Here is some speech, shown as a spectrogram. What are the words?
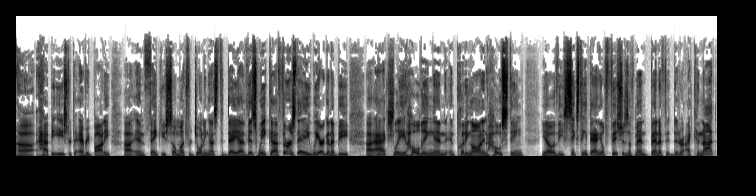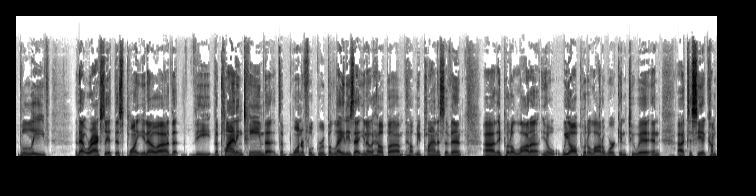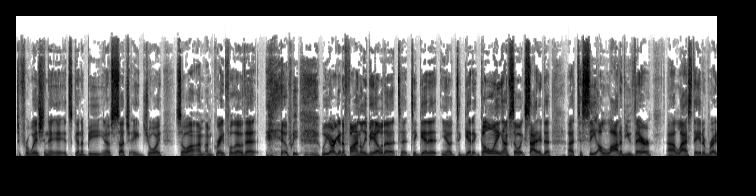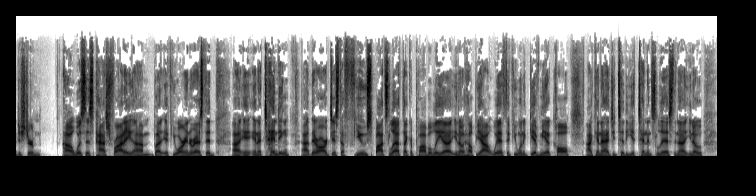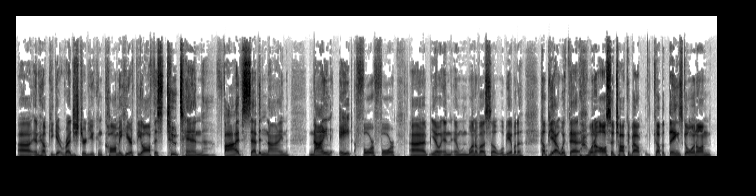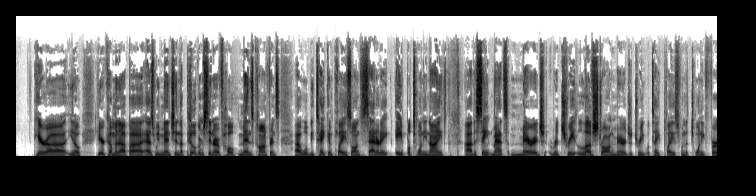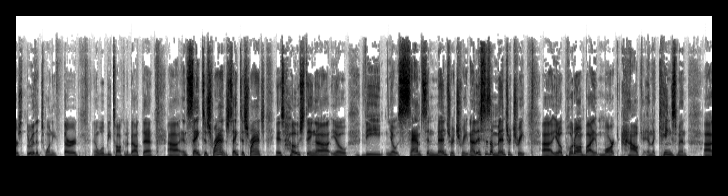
uh, happy Easter to everybody, uh, and thank you so much for joining us today. Uh, this week, uh, Thursday, we are going to be uh, actually holding and, and putting on and hosting, you know, the 16th annual Fishers of Men benefit dinner. I cannot believe that we're actually at this point. You know, uh, the the the planning team, the the wonderful group of ladies that you know help uh, help me plan this event. Uh, they put a lot of you know we all put a lot of work into it, and uh, to see it come to fruition, it, it's going to be you know such a joy. So uh, I'm I'm grateful though that we we are going to finally be able to, to to get it you know to get it going. I'm so excited to uh, to see a lot of you there. last day to register uh, was this past Friday. Um, but if you are interested uh, in, in, attending, uh, there are just a few spots left. I could probably uh, you know help you out with. If you want to give me a call, I can add you to the attendance list and uh, you know uh, and help you get registered. You can call me here at the office 210 579 9844. Uh, you know, and, and one of us will be able to help you out with that. I want to also talk about a couple things going on here, uh, you know, here coming up, uh, as we mentioned, the Pilgrim Center of Hope Men's Conference uh, will be taking place on Saturday, April 29th. Uh, the St. Matt's Marriage Retreat, Love Strong Marriage Retreat, will take place from the 21st through the 23rd, and we'll be talking about that. Uh, and Sanctus Ranch, Sanctus Ranch is hosting, uh, you know, the you know Samson Men's Retreat. Now, this is a men's retreat, you know, put on by Mark Houck and the Kingsmen.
